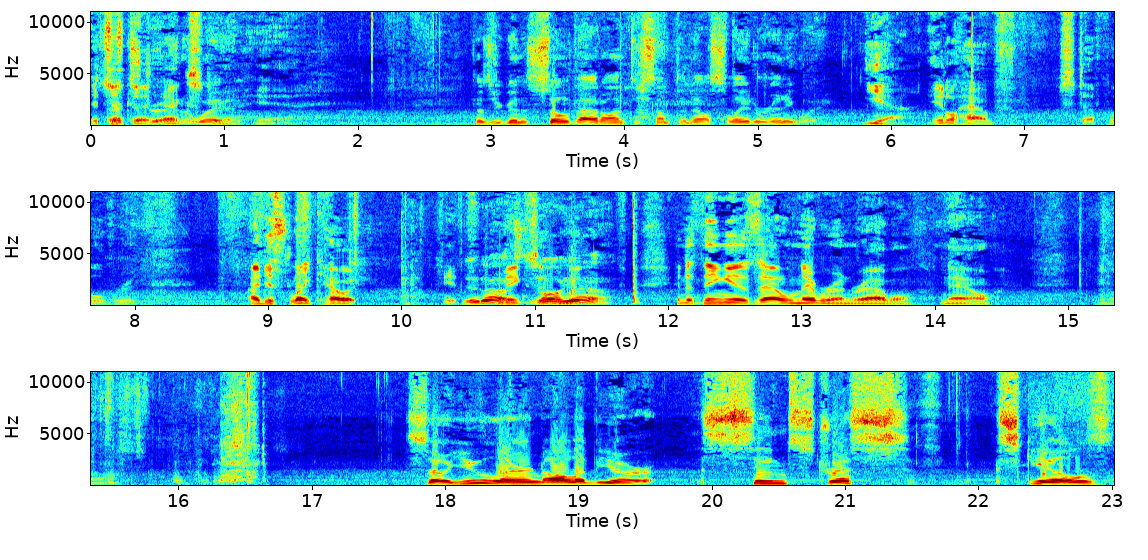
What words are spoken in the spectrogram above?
it's just Extra an in a way. Yeah. because you're going to sew that onto something else later anyway. Yeah, it'll have stuff over it. I just like how it it, It makes it Oh, look. yeah. And the thing is, that'll never unravel now. You know, So you learned all of your seamstress skills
